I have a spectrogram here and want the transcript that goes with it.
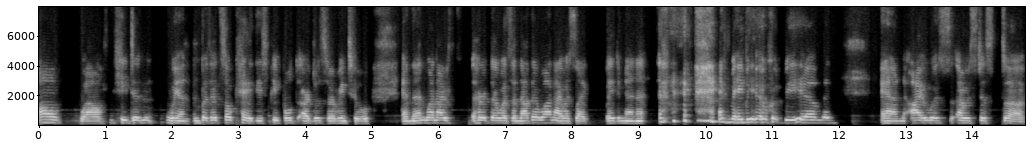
oh well, he didn't win, but it's okay. These people are deserving too. And then when I heard there was another one, I was like, wait a minute, and maybe it would be him. And and I was I was just uh,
